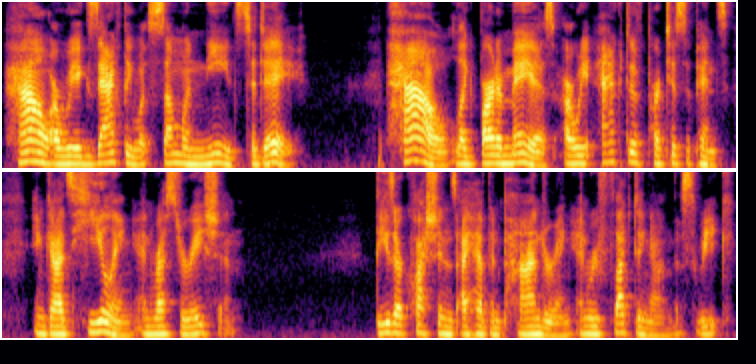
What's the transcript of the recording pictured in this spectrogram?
How are we exactly what someone needs today? How, like Bartimaeus, are we active participants in God's healing and restoration? These are questions I have been pondering and reflecting on this week.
